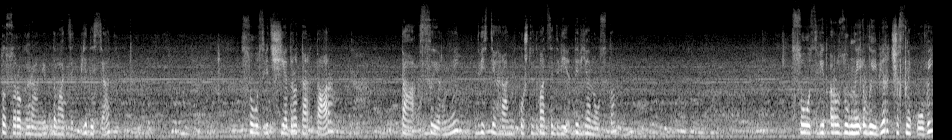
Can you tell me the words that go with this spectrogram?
140 грамів 20,50. Соус від щедро тартар та сирний 200 грамів коштує 22,90. Соус від розумний вибір, чесниковий,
